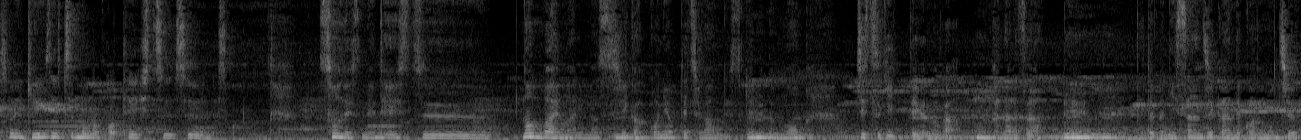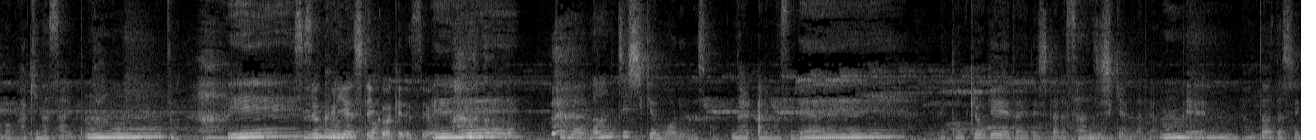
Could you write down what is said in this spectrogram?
そういう芸術もなんか提出するんですか？そうですね、うん、提出の場合もありますし、うん、学校によって違うんですけれども、うん、実技っていうのが必ずあって、例えば23時間でこのモチーフを描きなさいとか、えー、それをクリアしていくわけですよ。えー、じゃあもう何次試験もあるんですか？なありますね、えー。東京芸大でしたら3次試験まであって、うんうん、本当は私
